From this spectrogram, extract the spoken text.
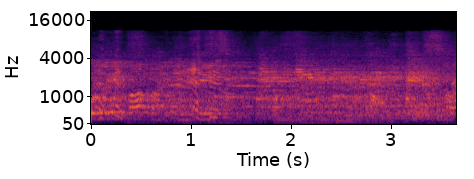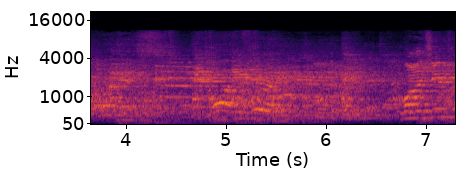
Come on, Jimmy.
